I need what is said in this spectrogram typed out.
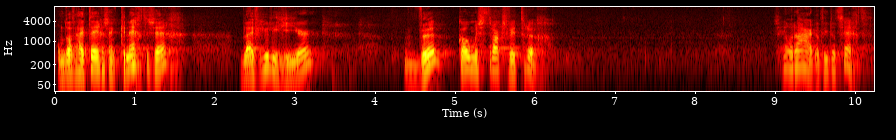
Omdat hij tegen zijn knechten zegt, blijf jullie hier, we komen straks weer terug. Het is heel raar dat hij dat zegt.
